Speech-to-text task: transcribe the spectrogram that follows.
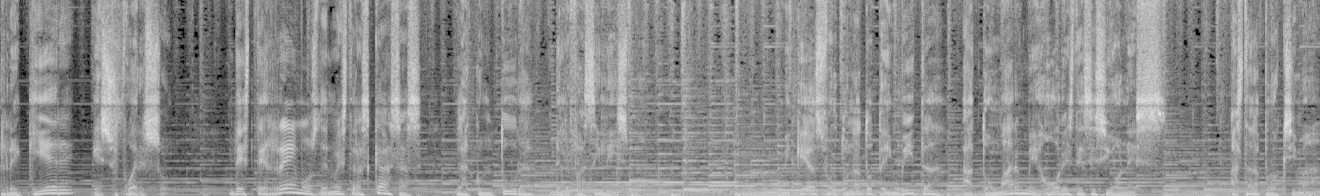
requiere esfuerzo. Desterremos de nuestras casas la cultura del facilismo. Miqueas Fortunato te invita a tomar mejores decisiones. Hasta la próxima.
